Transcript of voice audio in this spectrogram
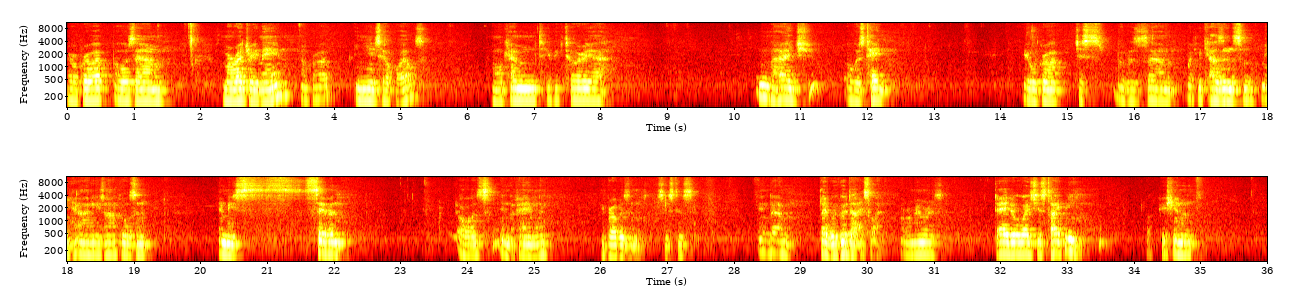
where I grew up, I was um, Wiradjuri man. I grew up in New South Wales. And I come to Victoria in the age I was 10. Yeah, we grew up just, we was um, with my cousins and my aunties, uncles and, and me seven I was in the family, my brothers and sisters. And um, they were good days, like I remember his dad always just take me like fishing and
